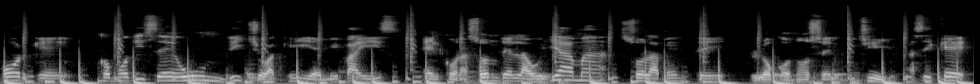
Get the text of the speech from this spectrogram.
porque como dice un dicho aquí en mi país, el corazón de la uyama solamente lo conoce el cuchillo. Así que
